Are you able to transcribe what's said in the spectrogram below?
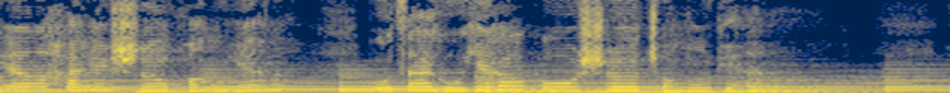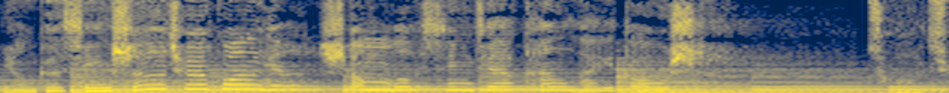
言还是谎言，不在乎也不是终点。两颗心失去关联，什么心结？看来都是错觉，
